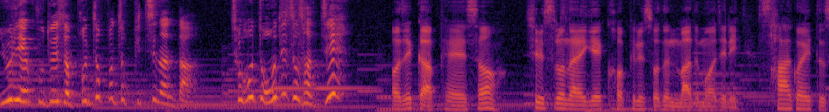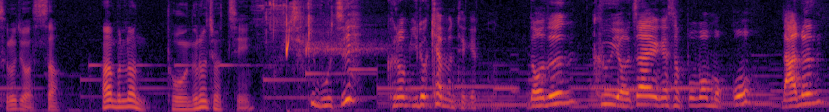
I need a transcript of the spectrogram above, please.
유리의 구두에서 번쩍번쩍 빛이 난다. 저것도 어디서 샀지? 어제 카페에서 실수로 나에게 커피를 쏟은 마드모아젤이 사과의 뜻으로 주었어. 아 물론 돈으로 줬지. 이게 뭐지? 그럼 이렇게 하면 되겠군. 너는 그 여자에게서 뽑아먹고 나는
